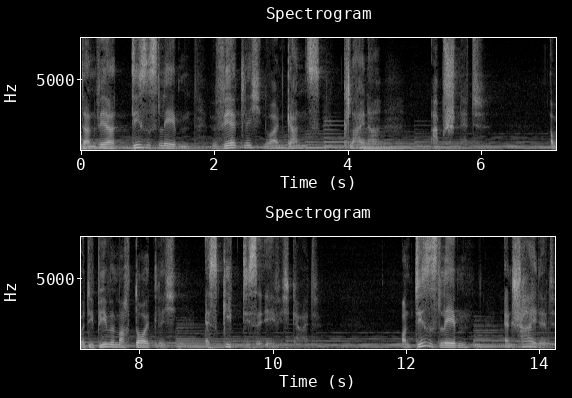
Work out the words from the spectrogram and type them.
Dann wäre dieses Leben wirklich nur ein ganz kleiner Abschnitt. Aber die Bibel macht deutlich, es gibt diese Ewigkeit. Und dieses Leben entscheidet,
